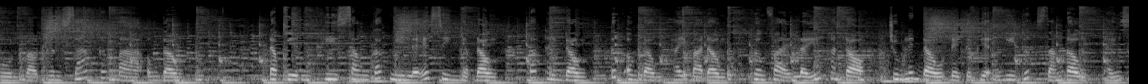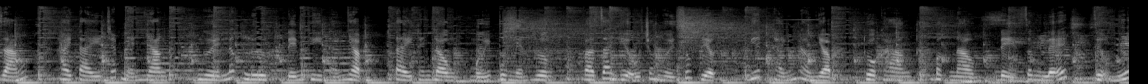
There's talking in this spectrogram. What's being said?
hồn vào thân xác các bà ông đồng. Đặc biệt khi xong các nghi lễ xin nhập đồng, các thanh đồng, tức ông đồng hay bà đồng, thường phải lấy khăn đỏ trùm lên đầu để thực hiện nghi thức giáng đồng, thánh giáng. Hai tay chắp nén nhang, người lắc lư đến khi thánh nhập, tay thanh đồng mới buông nén hương và ra hiệu cho người giúp việc biết thánh nào nhập, thuộc hàng thứ bậc nào để dâng lễ, rượu nước,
